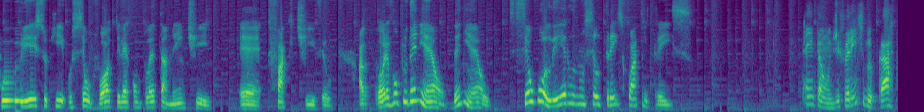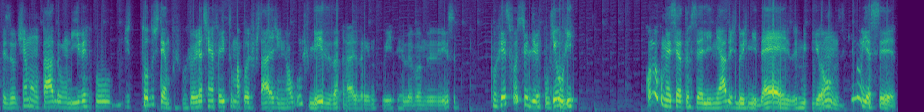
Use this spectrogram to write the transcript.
por isso que o seu voto ele é completamente é, factível. Agora eu vou para o Daniel. Daniel, seu goleiro no seu 3-4-3. É, então, diferente do Carpes, eu tinha montado um Liverpool de todos os tempos, porque eu já tinha feito uma postagem alguns meses atrás aí no Twitter levando isso. Porque se fosse o Liverpool que eu vi, quando eu comecei a torcer ali meados de 2010, 2011, que não ia ser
